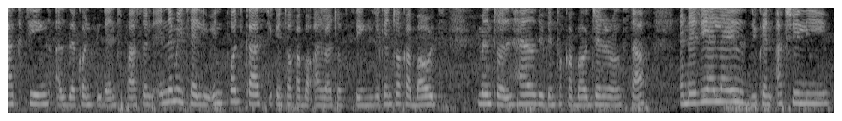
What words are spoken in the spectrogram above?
acting as the confident person. And let me tell you, in podcasts, you can talk about a lot of things. You can talk about mental health, you can talk about general stuff. And I realized you can actually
